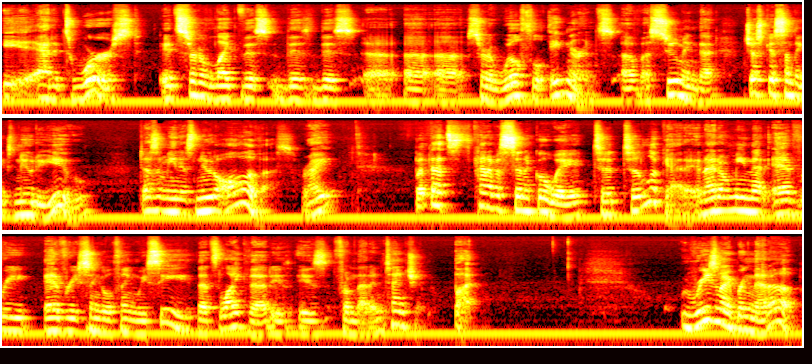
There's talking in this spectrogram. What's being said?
at its worst, it's sort of like this this this uh, uh, uh, sort of willful ignorance of assuming that just because something's new to you doesn't mean it's new to all of us, right? But that's kind of a cynical way to, to look at it. And i don't mean that every every single thing we see that's like that is, is from that intention. But reason i bring that up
